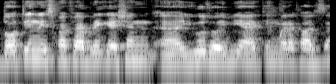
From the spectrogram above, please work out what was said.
दो तीन इसमें फैब्रिकेशन यूज़ हुई भी है आई थिंक मेरे ख्याल से।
